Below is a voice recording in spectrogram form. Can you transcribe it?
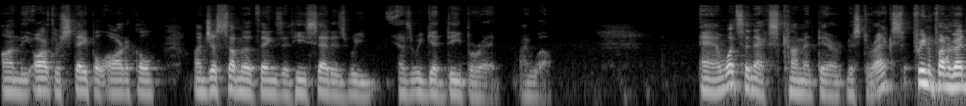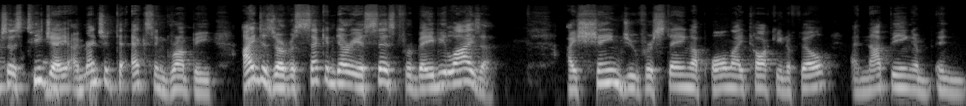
on the Arthur Staple article on just some of the things that he said as we as we get deeper in. I will. And what's the next comment there, Mr. X? Freedom Fund Adventure says, TJ, I mentioned to X and Grumpy, I deserve a secondary assist for baby Liza. I shamed you for staying up all night talking to Phil and not being in, in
